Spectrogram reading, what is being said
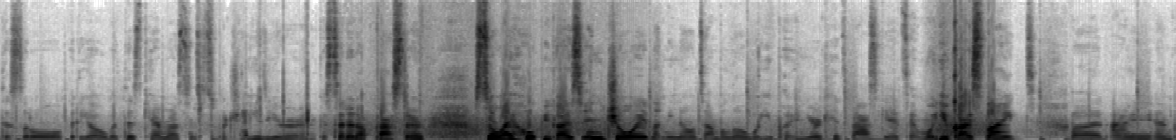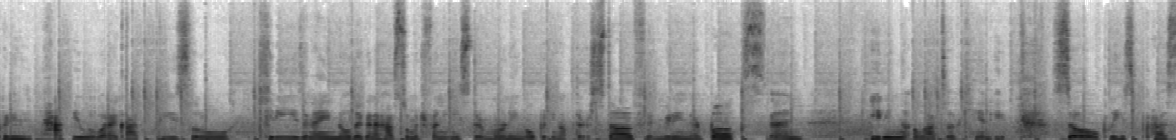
this little video with this camera since it's much easier and I could set it up faster. So I hope you guys enjoyed. Let me know down below what you put in your kids baskets and what you guys liked. But I am pretty happy with what I got these little kitties and I know they're gonna have so much fun Easter morning opening up their stuff and reading their books and eating lots of candy. So please press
